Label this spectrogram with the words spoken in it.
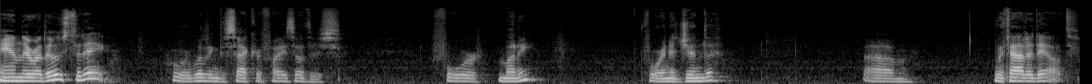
And there are those today who are willing to sacrifice others for money, for an agenda, um, without a doubt.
